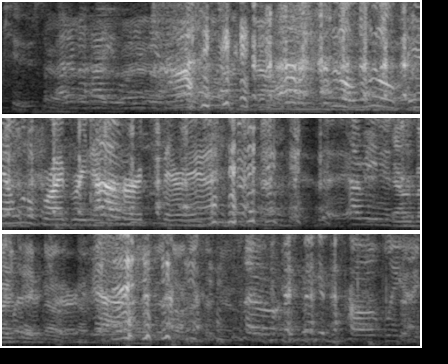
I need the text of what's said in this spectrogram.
too. So I don't know how you want to handle Little, little, yeah, a little bribery never Um, hurts there, yeah. I mean, it's just Everybody take note. literature. Okay. Yeah. It's on the signature. So I think it probably, I,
